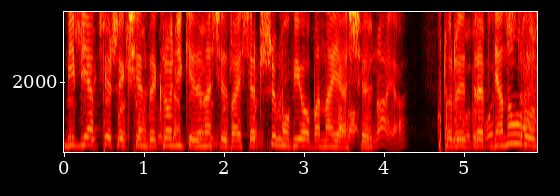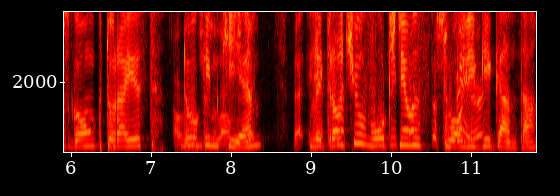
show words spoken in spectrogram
Biblia w pierwszej księdze Kronik 11:23 mówi o Banajasie, który drewnianą rózgą, która jest długim kijem, wytrącił włócznię z dłoni giganta.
